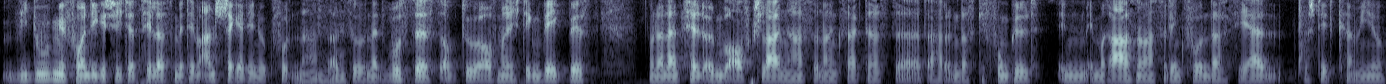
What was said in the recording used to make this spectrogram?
wie du mir vorhin die Geschichte erzählt hast mit dem Anstecker, den du gefunden hast, als du nicht wusstest, ob du auf dem richtigen Weg bist und dann dein Zelt irgendwo aufgeschlagen hast und dann gesagt hast, äh, da hat irgendwas gefunkelt in, im Rasen und hast du den gefunden, dachtest, ja, da steht Camino,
